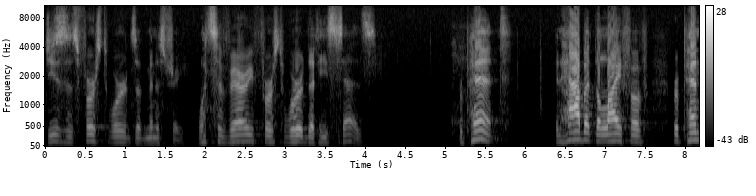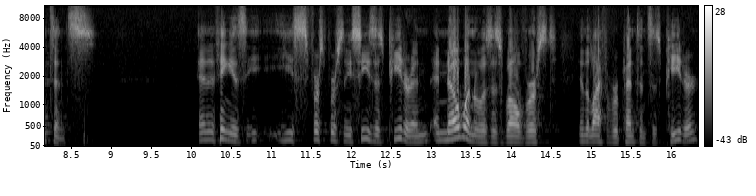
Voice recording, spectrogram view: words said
Jesus' first words of ministry. What's the very first word that he says? Repent. Inhabit the life of repentance. And the thing is, he, he's first person he sees is Peter, and, and no one was as well versed in the life of repentance as Peter.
